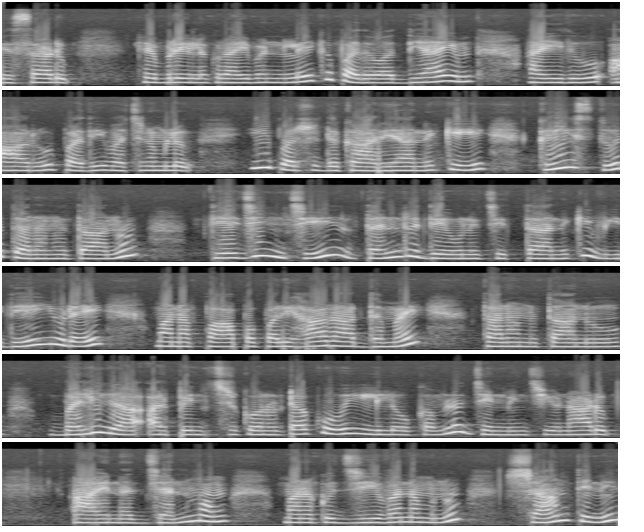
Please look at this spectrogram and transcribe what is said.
చేశాడు. హెబ్రిలకు రాయబడిన లేక పదో అధ్యాయం ఐదు ఆరు పది వచనములు. ఈ పరిశుద్ధ కార్యానికి క్రీస్తు తనను తాను త్యజించి తండ్రి దేవుని చిత్తానికి విధేయుడై మన పాప పరిహారార్థమై తనను తాను బలిగా అర్పించుకొనుటకు ఈ లోకంలో జన్మించి ఉన్నాడు. ఆయన జన్మం మనకు జీవనమును శాంతిని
